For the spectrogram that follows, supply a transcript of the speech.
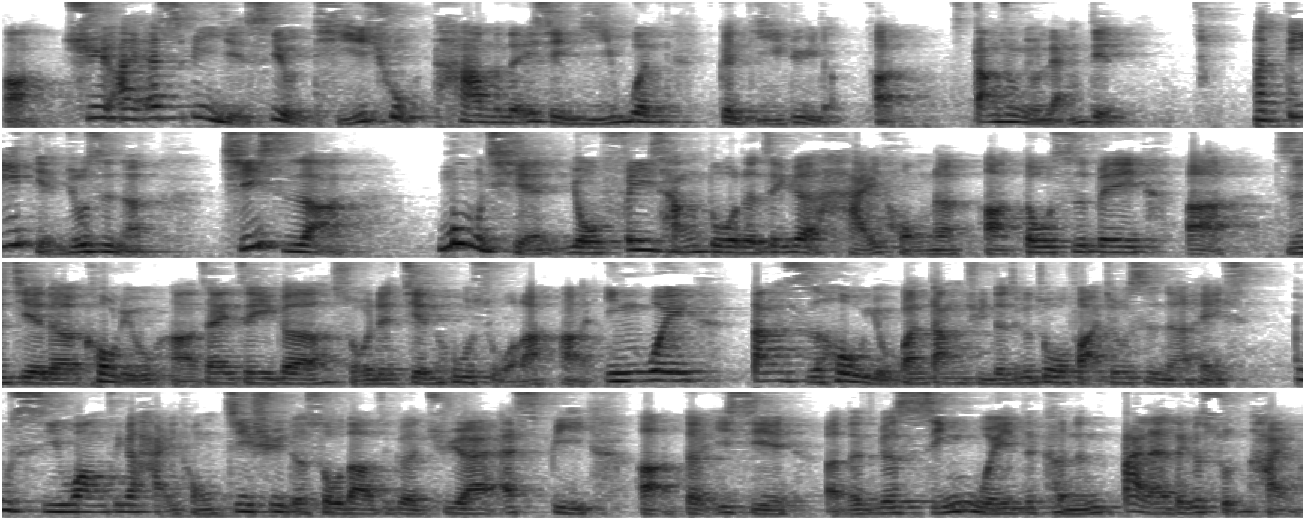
啊，GISB 也是有提出他们的一些疑问跟疑虑的啊，当中有两点。那第一点就是呢，其实啊。目前有非常多的这个孩童呢，啊，都是被啊直接的扣留啊，在这一个所谓的监护所了啊，因为当时候有关当局的这个做法就是呢，嘿，不希望这个孩童继续的受到这个 GISB 啊的一些啊的这个行为的可能带来的一个损害嘛，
